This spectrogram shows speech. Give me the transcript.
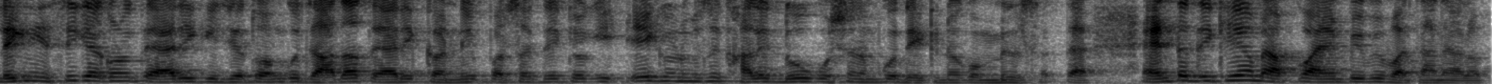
लेकिन इसी के अकॉर्डिंग तैयारी कीजिए तो हमको ज़्यादा तैयारी करनी पड़ सकती है क्योंकि एक मिनट में से खाली दो क्वेश्चन हमको देखने को मिल सकता है। एंटर देखिए, मैं आपको आई भी बताने वाला हूँ।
